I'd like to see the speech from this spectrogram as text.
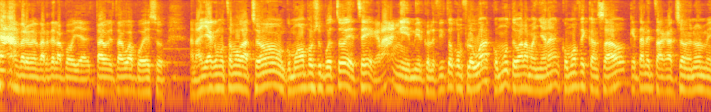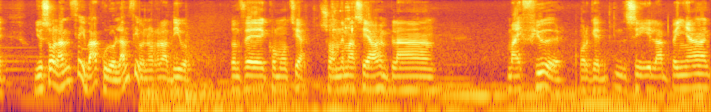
Pero me parece la polla, está, guapo eso. Anaya, ¿cómo estamos, gachón? ¿Cómo va, por supuesto, este gran eh, miércolesito con Flowa? ¿Cómo te va la mañana? ¿Cómo has descansado? ¿Qué tal estás, gachón? Enorme. Yo uso lance y báculo, lance y bueno, relativo. Entonces, como, hostia, son demasiados en plan... My Feuder, porque si la peña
